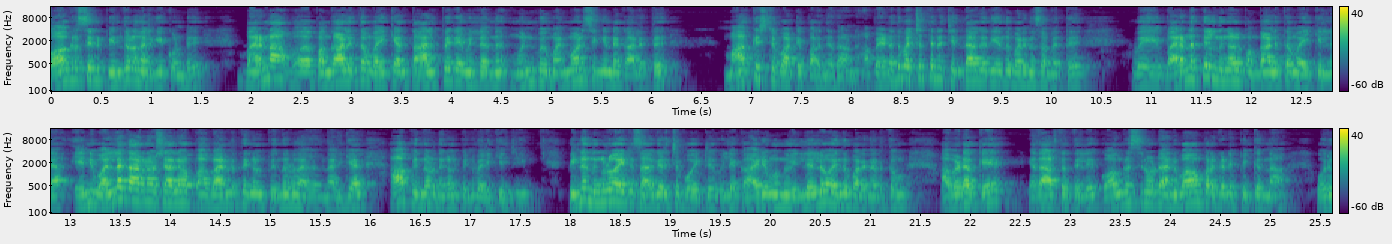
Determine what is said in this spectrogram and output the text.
കോൺഗ്രസിന് പിന്തുണ നൽകിക്കൊണ്ട് ഭരണ പങ്കാളിത്തം വഹിക്കാൻ താല്പര്യമില്ലെന്ന് മുൻപ് മൻമോഹൻ സിംഗിന്റെ കാലത്ത് മാർക്സിസ്റ്റ് പാർട്ടി പറഞ്ഞതാണ്. അപ്പൊ ഇടതുപക്ഷത്തിന്റെ ചിന്താഗതി എന്ന് പറയുന്ന സമയത്ത് ഭരണത്തിൽ നിങ്ങൾ പങ്കാളിത്തം വഹിക്കില്ല. ഇനി വല്ല കാരണവശാലോ ഭരണത്തിൽ നിങ്ങൾ പിന്തുണ നൽകിയാൽ ആ പിന്തുണ നിങ്ങൾ പിൻവലിക്കുകയും ചെയ്യും. പിന്നെ നിങ്ങളുമായിട്ട് സഹകരിച്ച് പോയിട്ട് വലിയ കാര്യമൊന്നും ഇല്ലല്ലോ എന്ന് പറയുന്നിടത്തും അവിടെയൊക്കെ യഥാർത്ഥത്തിൽ കോൺഗ്രസിനോട് അനുഭാവം പ്രകടിപ്പിക്കുന്ന ഒരു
